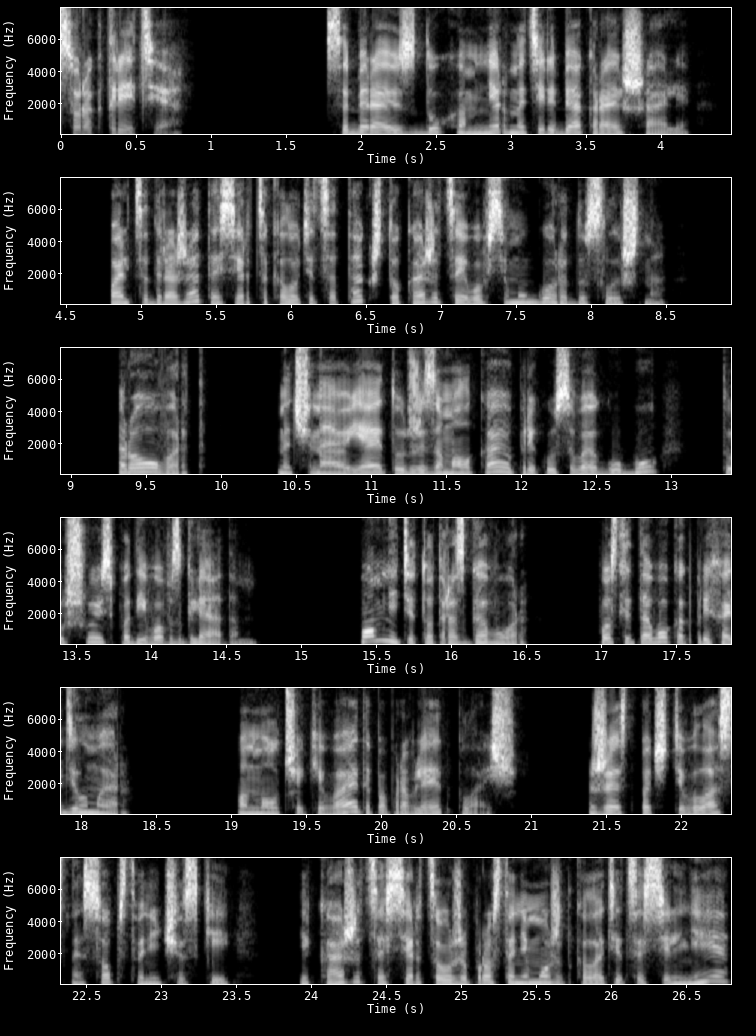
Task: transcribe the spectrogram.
43. Собираюсь с духом, нервно теребя край шали. Пальцы дрожат, а сердце колотится так, что, кажется, его всему городу слышно. «Роувард», — начинаю я и тут же замолкаю, прикусывая губу, тушуюсь под его взглядом. «Помните тот разговор? После того, как приходил мэр?» Он молча кивает и поправляет плащ. Жест почти властный, собственнический. И кажется, сердце уже просто не может колотиться сильнее,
